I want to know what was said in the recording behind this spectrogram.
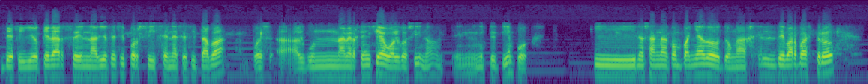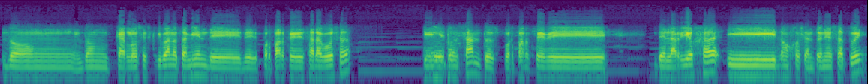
decidió quedarse en la diócesis por si se necesitaba pues alguna emergencia o algo así, ¿no? En este tiempo. Y nos han acompañado don Ángel de Barbastro, don, don Carlos Escribano también de, de por parte de Zaragoza, eh, don Santos por parte de, de La Rioja y don José Antonio Satué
